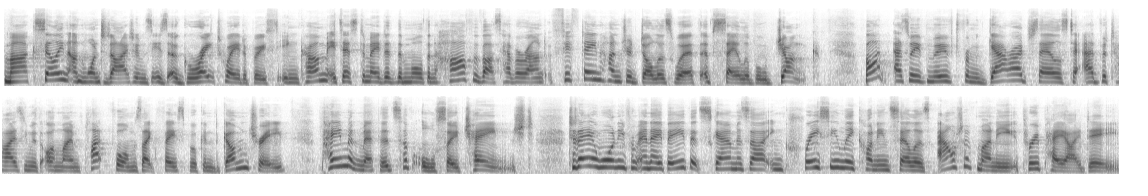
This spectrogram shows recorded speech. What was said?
Mark, selling unwanted items is a great way to boost income. It's estimated that more than half of us have around $1,500 worth of saleable junk. But as we've moved from garage sales to advertising with online platforms like Facebook and Gumtree, payment methods have also changed. Today, a warning from NAB that scammers are increasingly conning sellers out of money through PayID.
